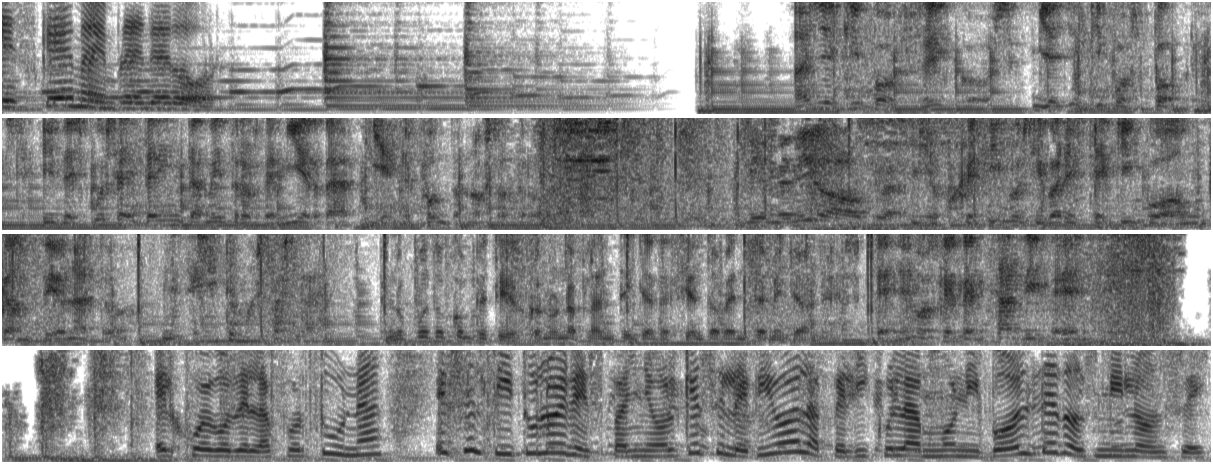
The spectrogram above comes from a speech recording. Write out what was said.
Esquema Emprendedor. Hay equipos ricos y hay equipos pobres. Y después hay 30 metros de mierda y en el fondo nosotros. Bienvenido a Oakland. Mi objetivo es llevar este equipo a un campeonato. Necesito más pasta. No puedo competir con una plantilla de 120 millones. Tenemos que pensar diferente. El juego de la fortuna es el título en español que se le dio a la película Moneyball de 2011,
